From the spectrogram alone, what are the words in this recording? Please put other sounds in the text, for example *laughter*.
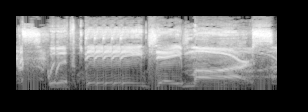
with DJ Mars.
